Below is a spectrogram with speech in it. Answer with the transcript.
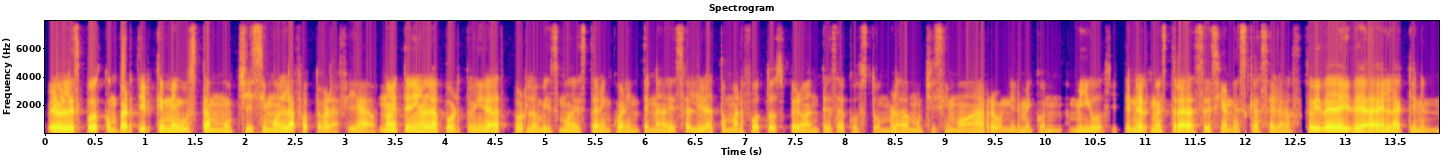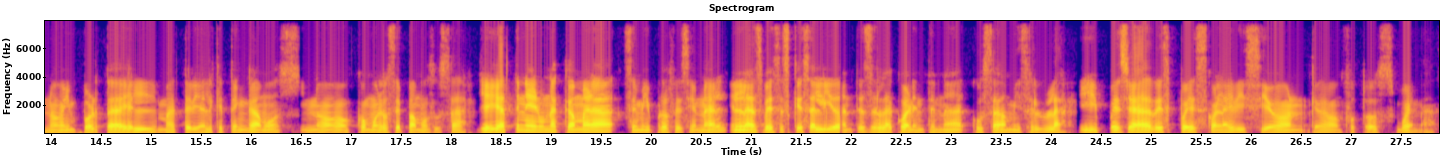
pero les puedo compartir que me gusta muchísimo la fotografía. No he tenido la oportunidad por lo mismo de estar en cuarentena de salir a tomar fotos, pero antes acostumbraba muchísimo a reunirme con amigos y tener nuestras sesiones caseras. Soy de la idea en la que no importa el material que tengamos, sino cómo lo sepamos usar. Llegué a tener una cámara semiprofesional. En las veces que he salido antes de la cuarentena usaba mi celular y pues ya después con la edición quedaban fotos buenas.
